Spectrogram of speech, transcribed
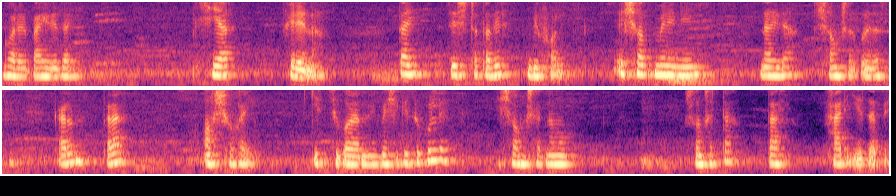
ঘরের বাইরে যায়, সে আর ফেরে না। তাই চেষ্টা তাদের বিফল। এসব মেনে নিয়ে নারীরা সংসার করে যাচ্ছে। কারণ তারা অসহায়। কিচ্ছু করার নেই। বেশি কিছু করলে এই সংসার নামক সংসারটা তার হারিয়ে যাবে।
